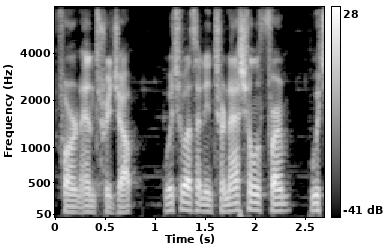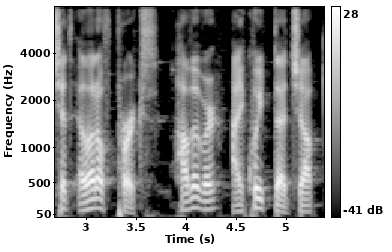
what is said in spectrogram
for an entry job, which was an international firm, which had a lot of perks. However, I quit that job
